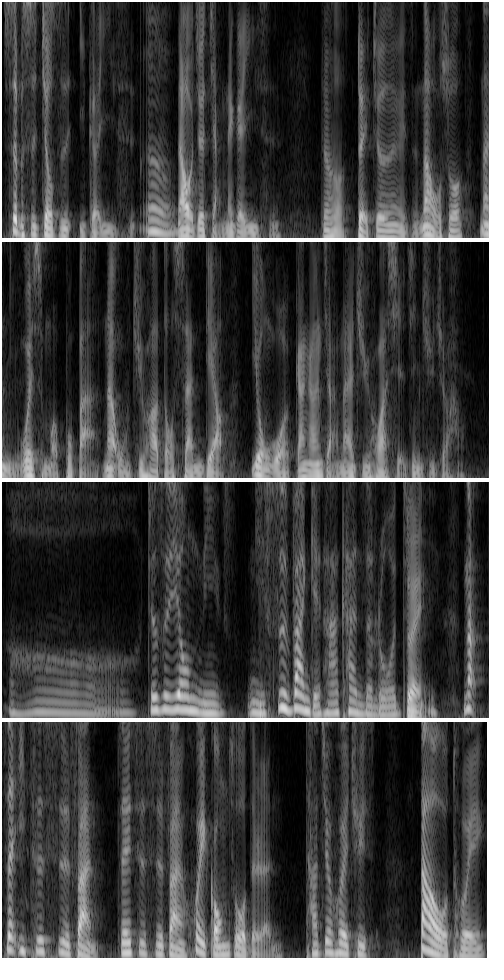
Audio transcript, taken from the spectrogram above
是不是就是一个意思？嗯，然后我就讲那个意思，他说对，就是那个意思。那我说，那你为什么不把那五句话都删掉，用我刚刚讲那句话写进去就好？哦，就是用你你示范给他看的逻辑。对，那这一次示范，这一次示范会工作的人，他就会去。倒推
